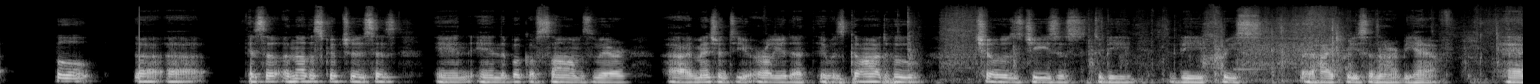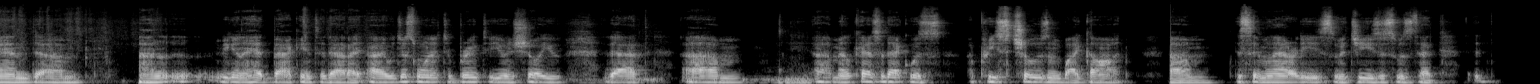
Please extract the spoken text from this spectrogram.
well, uh, uh, there's a, another scripture that says in in the book of Psalms where I mentioned to you earlier that it was God who chose Jesus to be the priest, the high priest on our behalf, and um, uh, we're going to head back into that. I, I, just wanted to bring to you and show you that um, uh, Melchizedek was a priest chosen by God. Um, the similarities with Jesus was that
